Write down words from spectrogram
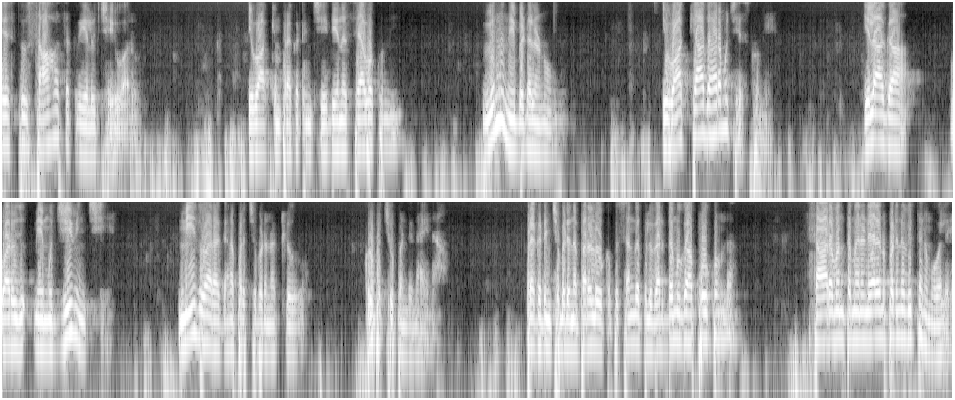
చేస్తూ సాహస క్రియలు చేయువారు. ఈ వాక్యం ప్రకటించి దీన సేవకుని విన్న నీ బిడ్డలను ఈ వాక్యాధారము చేసుకుని ఇలాగా వారు మేము జీవించి మీ ద్వారా గణపరచబడినట్లు కృప చూపండి నాయన. ప్రకటించబడిన పరలోకపు సంగతులు వ్యర్థముగా పోకుండా సారవంతమైన నేలను పడిన విత్తనము వలె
